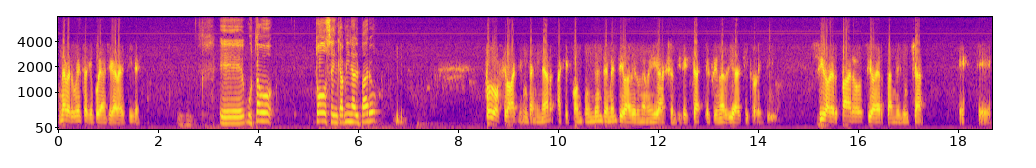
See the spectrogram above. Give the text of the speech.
una vergüenza que puedan llegar a decir esto. Eh, Gustavo, ¿todo se encamina al paro? Todo se va a encaminar a que contundentemente va a haber una medida de acción directa el primer día del ciclo lectivo. Sí va a haber paro, sí va a haber plan de lucha, este,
